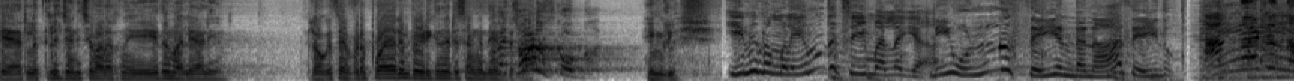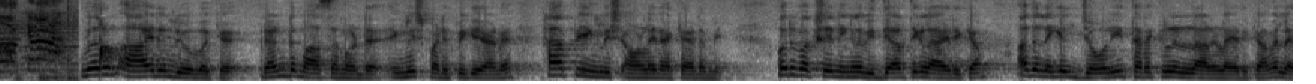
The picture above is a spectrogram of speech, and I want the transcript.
കേരളത്തിൽ ജനിച്ചു വളർന്ന ഏത് മലയാളിയും ലോകത്ത് എവിടെ പോയാലും പേടിക്കുന്ന ഒരു സംഗതിയുണ്ട് ഇംഗ്ലീഷ് ഇനി നമ്മൾ എന്ത് ചെയ്യുമല്ലയ്യ നീ ഒന്നും ചെയ്യണ്ട നാ ചെയ്തു. വെറും ആയിരം രൂപക്ക് രണ്ട് മാസം കൊണ്ട് ഇംഗ്ലീഷ് പഠിപ്പിക്കുകയാണ് ഹാപ്പി ഇംഗ്ലീഷ് ഓൺലൈൻ അക്കാഡമി ഒരു പക്ഷേ നിങ്ങൾ വിദ്യാർത്ഥികളായിരിക്കാം അതല്ലെങ്കിൽ ജോലി തിരക്കിലുള്ള ആളുകളായിരിക്കാം അല്ലേ?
